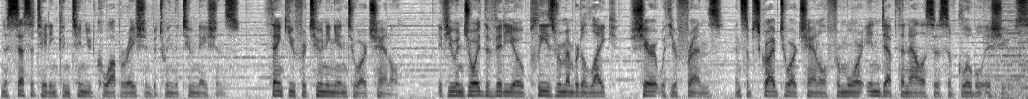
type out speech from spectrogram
necessitating continued cooperation between the two nations. Thank you for tuning in to our channel. If you enjoyed the video, please remember to like, share it with your friends, and subscribe to our channel for more in-depth analysis of global issues.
